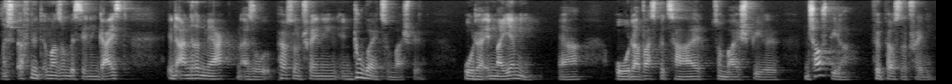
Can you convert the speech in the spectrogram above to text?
Es öffnet immer so ein bisschen den Geist in anderen Märkten, also Personal Training in Dubai zum Beispiel oder in Miami, ja, oder was bezahlt zum Beispiel ein Schauspieler für Personal Training.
